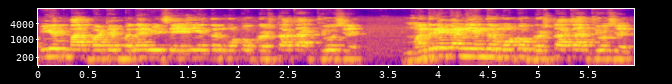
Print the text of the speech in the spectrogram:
પિયત મારફતે બનાવી છે, એની અંદર મોટો ભ્રષ્ટાચાર થયો છે. મનરેગાની અંદર મોટો ભ્રષ્ટાચાર થયો છે.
